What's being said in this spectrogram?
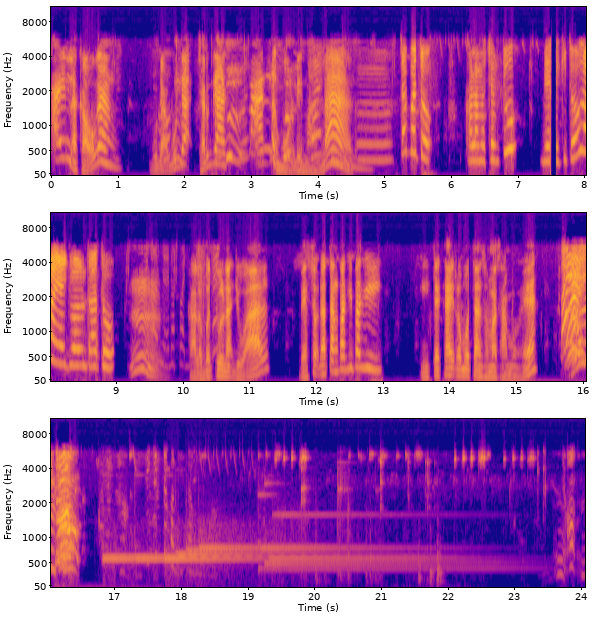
Lainlah kau orang. Budak-budak cergas, mana boleh malas. Hmm, tak apa tu. Kalau macam tu, biar kita orang yang jual untuk Atuk. Hmm, kalau betul nak jual, besok datang pagi-pagi. Kita kait rambutan sama-sama, ya? Baik, Tok. Apa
